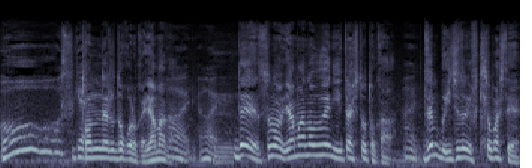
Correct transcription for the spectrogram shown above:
おおすげえ。トンネルどころか山が、はいはい、でその山の上にいた人とか、はい。全部一度に吹き飛ばして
